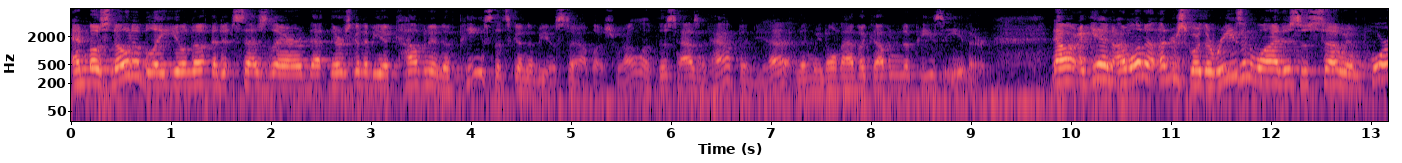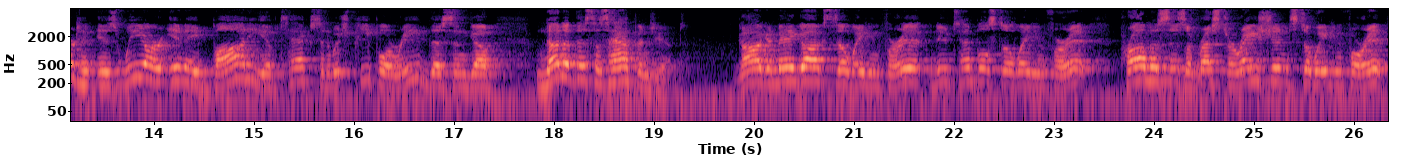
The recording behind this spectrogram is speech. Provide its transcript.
And most notably, you'll note that it says there that there's going to be a covenant of peace that's going to be established. Well, if this hasn't happened yet, then we don't have a covenant of peace either. Now, again, I want to underscore the reason why this is so important is we are in a body of text in which people read this and go, none of this has happened yet. Gog and Magog still waiting for it. New temple still waiting for it. Promises of restoration still waiting for it.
